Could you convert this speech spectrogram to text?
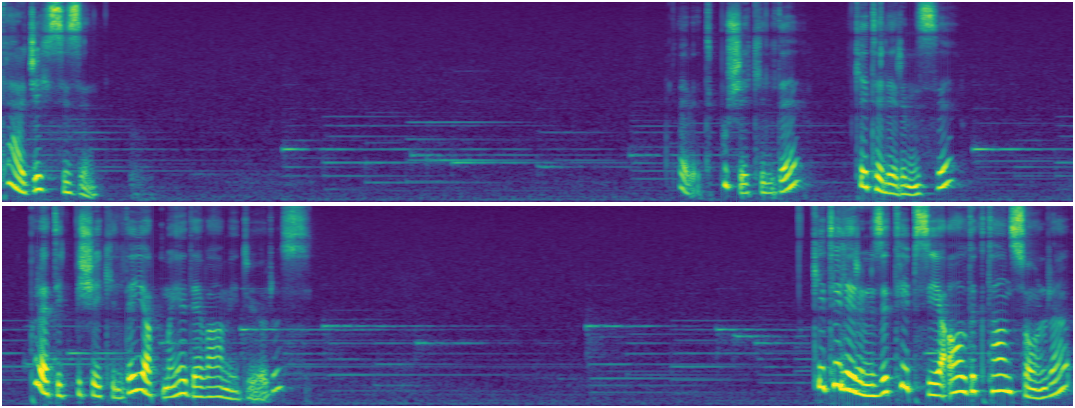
Tercih sizin. Evet, bu şekilde ketelerimizi pratik bir şekilde yapmaya devam ediyoruz. Ketelerimizi tepsiye aldıktan sonra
